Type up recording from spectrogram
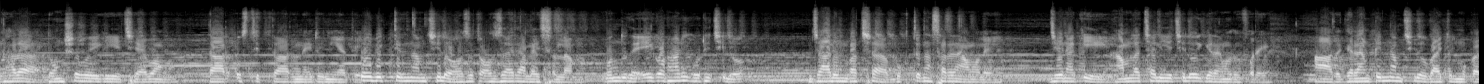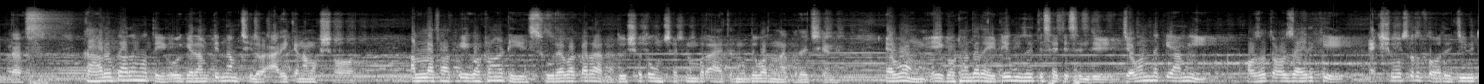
ঘাড়া ধ্বংস হয়ে গিয়েছে এবং তার অস্তিত্ব আর নেই দুনিয়াতে। ওই ব্যক্তির নাম ছিল হজরত অজাহির আলাইসাল্লাম বন্ধুরা, এই ঘটনাটি ঘটেছিল জালিম বাদশাহ বুক্তে নাসারের আমলে, যে নাকি হামলা চালিয়েছিল ওই গ্রামের উপরে। আর গ্রামটির নাম ছিল বাইতুল মুকাদ্দাস। কারও কারও মতে ওই গ্রামটির নাম ছিল আরিকা নামক শহর। আল্লাহ পাক এই ঘটনাটি সুরা বাকারার দুইশত উনষাট নম্বর আয়াতের মধ্যে বর্ণনা করেছেন। এবং এই ঘটনা দ্বারা এটাই বুঝাইতে চাইতেছেন যে, যেমন নাকি আমি হজরত অজাহিরকে একশো বছর পরে জীবিত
